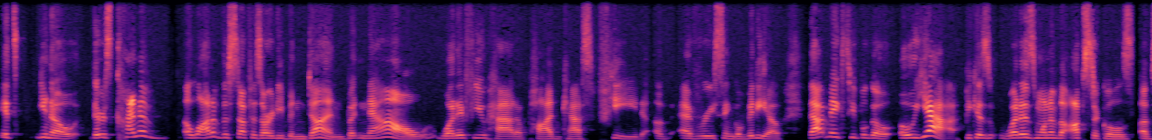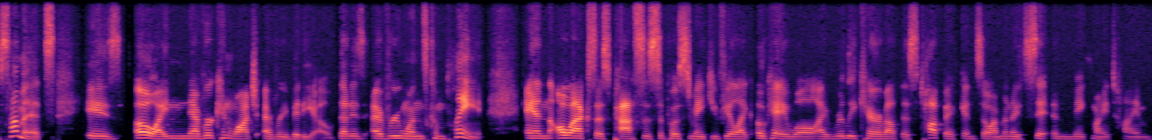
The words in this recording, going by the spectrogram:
it's, you know, there's kind of a lot of the stuff has already been done. But now, what if you had a podcast feed of every single video? That makes people go, oh, yeah. Because what is one of the obstacles of summits is, oh, I never can watch every video. That is everyone's complaint. And the all access pass is supposed to make you feel like, okay, well, I really care about this topic. And so I'm going to sit and make my time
